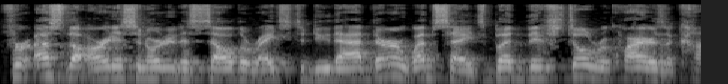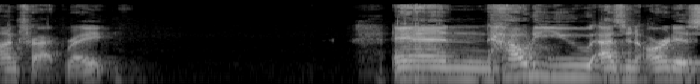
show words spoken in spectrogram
for us, the artists, in order to sell the rights to do that, there are websites, but there still requires a contract, right? And how do you, as an artist,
